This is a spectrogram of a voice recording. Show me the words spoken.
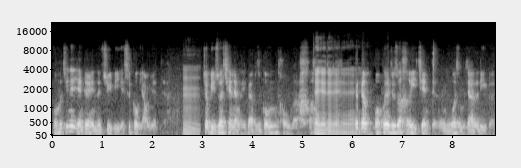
我们今天人跟人的距离也是够遥远的。嗯。就比如说前两个礼拜不是公投嘛？对对对对对对。就跟我朋友就说何以见得呢？你为什么这样的立论？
